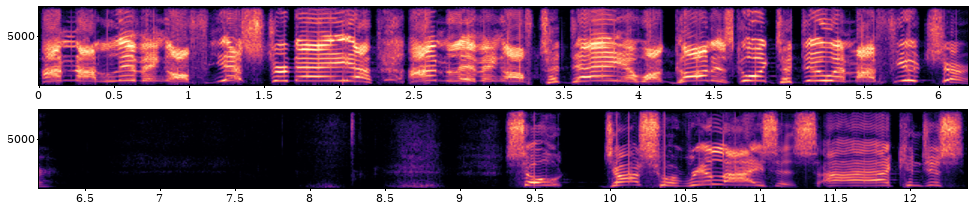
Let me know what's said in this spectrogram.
I'm not living off yesterday, I'm living off today and what God is going to do in my future. So Joshua realizes I, can just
